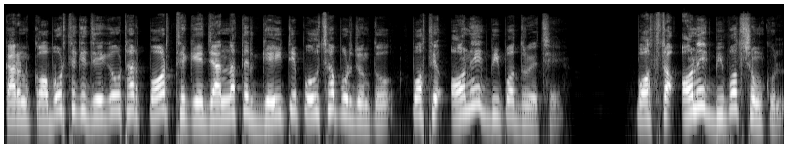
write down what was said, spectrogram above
কারণ কবর থেকে জেগে ওঠার পর থেকে জান্নাতের গেইটে পৌঁছা পর্যন্ত পথে অনেক বিপদ রয়েছে। পথটা অনেক বিপদ সংকুল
